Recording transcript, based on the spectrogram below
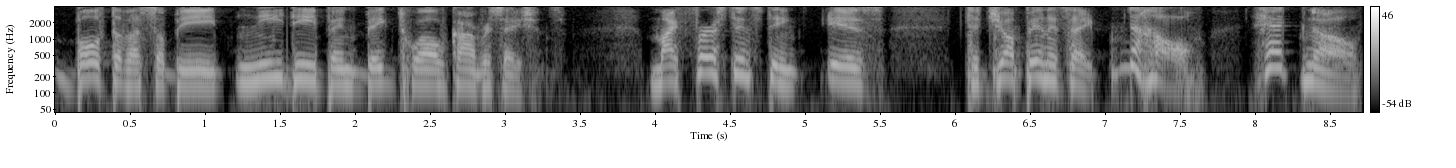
both of us will be knee deep in Big 12 conversations. My first instinct is to jump in and say, no. Heck no.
